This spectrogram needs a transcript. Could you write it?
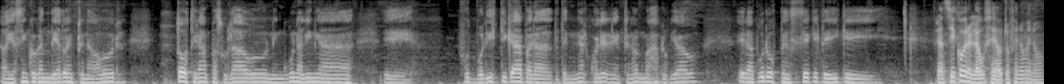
había cinco candidatos a entrenador, todos tiraban para su lado, ninguna línea eh, futbolística para determinar cuál era el entrenador más apropiado. Era puro, pensé que creí que... Francisco, pero en la U se da otro fenómeno.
